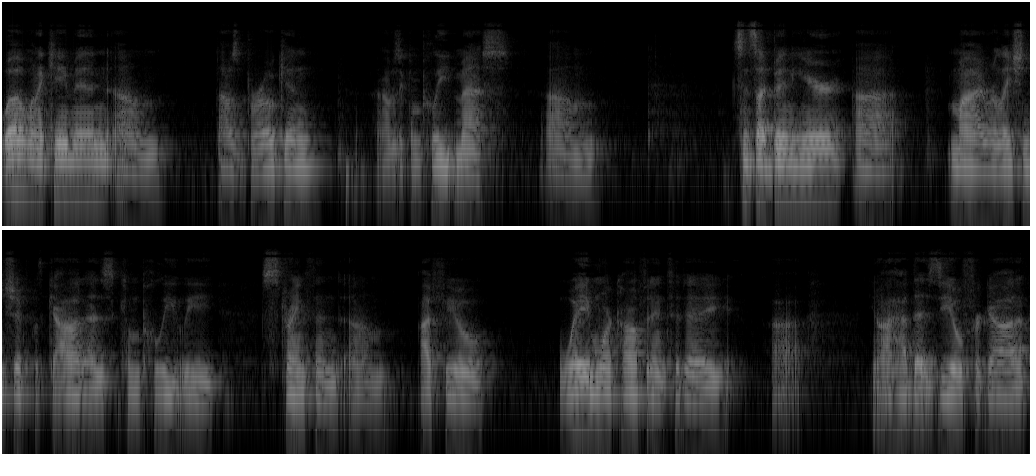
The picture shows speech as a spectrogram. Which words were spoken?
Well, when I came in, um, I was broken. I was a complete mess. Um, since I've been here, uh, my relationship with God has completely strengthened. Um, I feel way more confident today. Uh, you know, I have that zeal for God.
